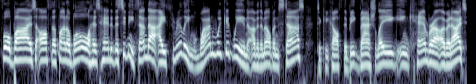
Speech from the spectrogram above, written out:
Four byes off the final ball has handed the Sydney Thunder a thrilling one wicket win over the Melbourne Stars to kick off the Big Bash League in Canberra overnight.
